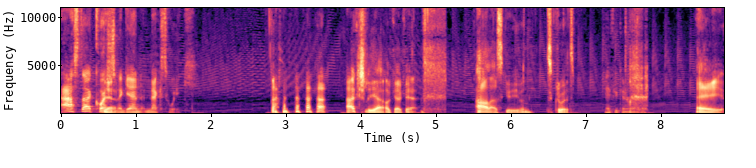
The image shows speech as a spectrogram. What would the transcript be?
Ask that question again next week. Actually, yeah, okay, okay. Yeah. I'll ask you even. Screw it. If you can remember. Hey,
